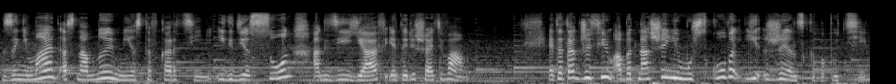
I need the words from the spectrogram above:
занимает основное место в картине. И где сон, а где явь, это решать вам. Это также фильм об отношении мужского и женского пути.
